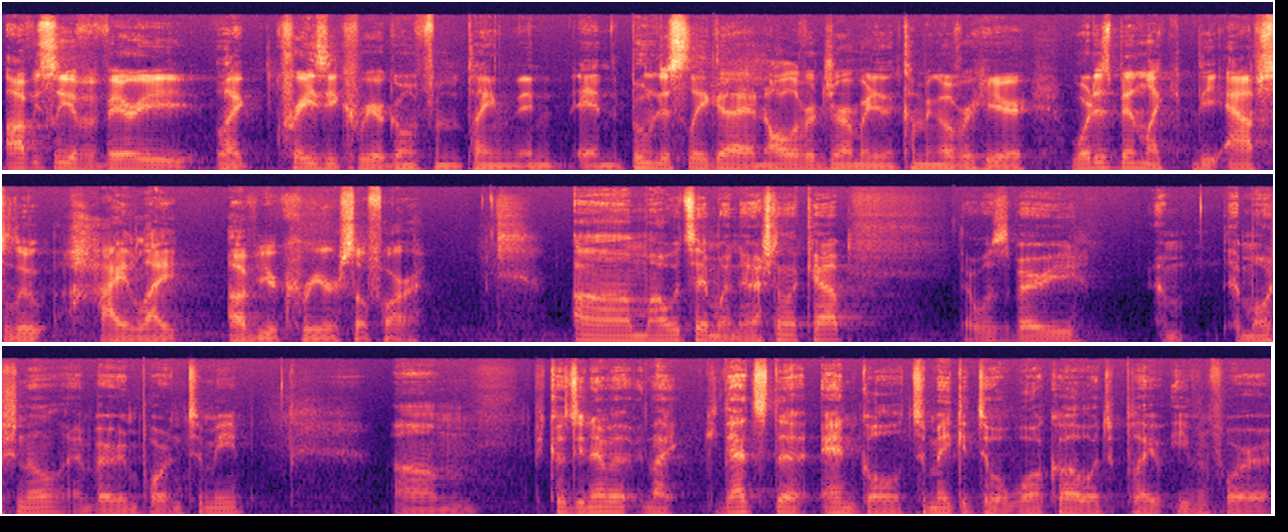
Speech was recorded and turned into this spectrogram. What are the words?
Obviously, you have a very like crazy career going from playing in in the Bundesliga and all over Germany, and coming over here. What has been like the absolute highlight of your career so far? Um, I would say my national cap. That was very um, emotional and very important to me. Um, because you never like that's the end goal to make it to a World Cup or to play even for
